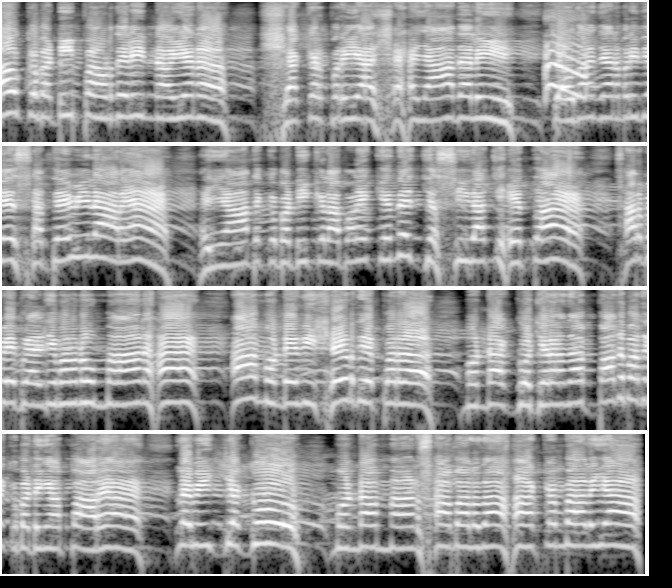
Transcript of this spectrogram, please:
ਆਓ ਕਬੱਡੀ ਪਾਉਣ ਦੇ ਲਈ ਨੌਜਵਾਨ ਸ਼ਕਰਪੁਰੀਆ ਸ਼ਹਿਜਾਦ ਅਲੀ 14 ਜਨਵਰੀ ਦੇ ਸੱਦੇ ਵੀ ਲਾ ਰਿਹਾ ਯਾਦ ਕਬੱਡੀ ਕਲੱਬ ਵਾਲੇ ਕਹਿੰਦੇ ਜੱਸੀ ਦਾ ਚਹੇਤਾ ਹੈ। ਸਰਵੇ ਬੈਲਜੀਅਮ ਨੂੰ ਮਾਣ ਹੈ। ਆ ਮੁੰਡੇ ਦੀ ਖੇਡ ਦੇ ਉੱਪਰ ਮੁੰਡਾ ਗੁਜਰਾਂ ਦਾ ਵੱਧ ਵੱਧ ਕਬੱਡੀਆਂ ਪਾ ਰਿਹਾ ਹੈ। ਲੈ ਵੀ ਜੱਗੂ, ਮੁੰਡਾ ਮਾਨਸਾ ਵੱਲ ਦਾ ਹਾਕਮ ਵਾਲੀਆ।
